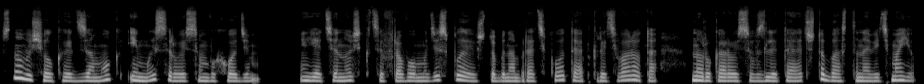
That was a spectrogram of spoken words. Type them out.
Снова щелкает замок, и мы с Ройсом выходим. Я тянусь к цифровому дисплею, чтобы набрать код и открыть ворота, но рука Ройса взлетает, чтобы остановить мою.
